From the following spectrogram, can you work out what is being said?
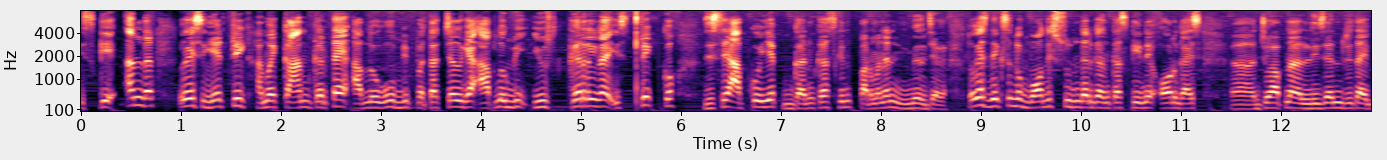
इसके अंदर। तो गैस ये ट्रिक हमें काम करता है। आप लोगों को भी पता चल गया, आप लोग भी यूज़ कर लेना इस ट्रिक को, जिससे आपको ये गन का स्किन परमानेंट मिल जाएगा। तो गैस देख सकते हो, बहुत ही सुंदर गन का स्किन है। और गैस जो अपना लीजेंडरी टाइप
